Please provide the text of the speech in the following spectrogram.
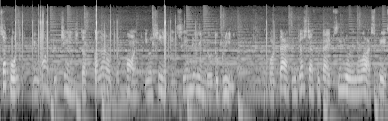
Suppose you want to change the color of the font you are seeing in CMD window to green. For that you just have to type COLOR space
